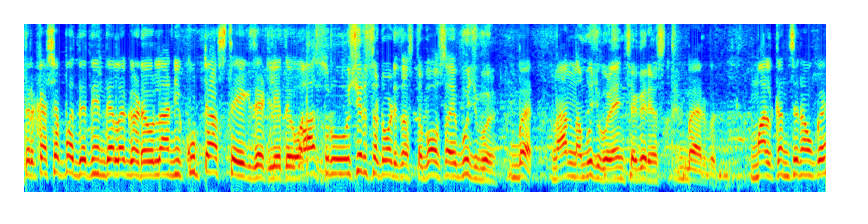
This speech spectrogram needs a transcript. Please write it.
तर कशा पद्धतीने त्याला घडवलं आणि कुठं असतं एक्झॅक्टली ते वासरू? शिरसटवाडीत असतं भाऊसाहेब भुजबळ. बर. नाना भुजबळ यांच्या घरी असतं. बर बर. मालकांचं नाव काय?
